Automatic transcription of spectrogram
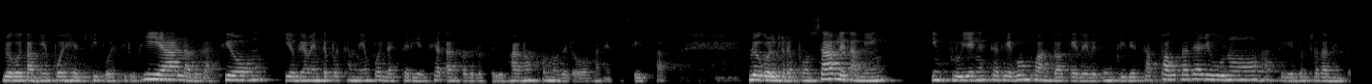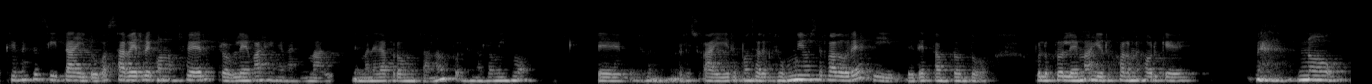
Luego también pues el tipo de cirugía, la duración y obviamente pues también pues la experiencia tanto de los cirujanos como de los anestesistas. Luego, el responsable también influye en este riesgo en cuanto a que debe cumplir estas pautas de ayuno, a seguir los tratamientos que necesita y luego a saber reconocer problemas en el animal de manera pronta, ¿no? Pues no es lo mismo, eh, pues, hay responsables que son muy observadores y detectan pronto pues, los problemas y otros a lo mejor que no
